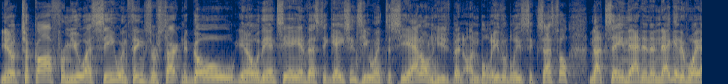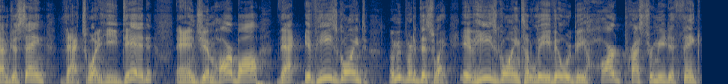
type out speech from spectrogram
you know, took off from USC when things were starting to go, you know, with the NCAA investigations. He went to Seattle and he's been unbelievably successful. I'm not saying that in a negative way. I'm just saying that's what he did. And Jim Harbaugh, that if he's going to, let me put it this way if he's going to leave, it would be hard pressed for me to think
